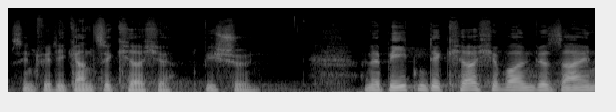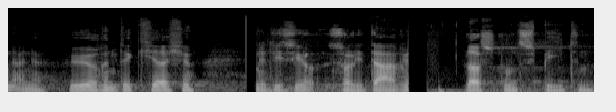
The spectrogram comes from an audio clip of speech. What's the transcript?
sind wir die ganze Kirche. Wie schön. Eine betende Kirche wollen wir sein, eine hörende Kirche, eine, die solidarisch. Lasst uns beten.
